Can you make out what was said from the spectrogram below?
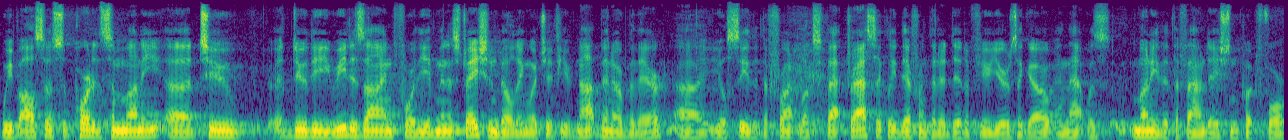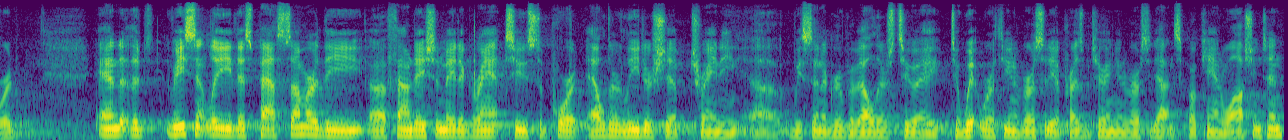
We've also supported some money uh, to do the redesign for the administration building, which, if you've not been over there, uh, you'll see that the front looks drastically different than it did a few years ago, and that was money that the foundation put forward. And the, recently, this past summer, the uh, foundation made a grant to support elder leadership training. Uh, we sent a group of elders to, a, to Whitworth University, a Presbyterian university out in Spokane, Washington,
